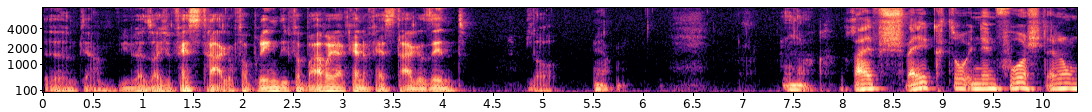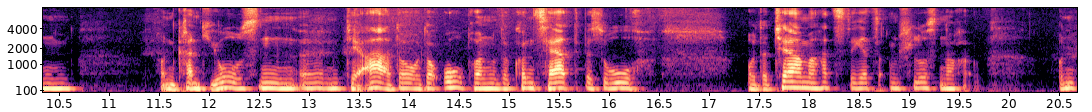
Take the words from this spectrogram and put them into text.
äh, ja, wie wir solche Festtage verbringen, die für Barbara ja keine Festtage sind. So. Ja. ja. Ralf schwelgt so in den Vorstellungen von grandiosen äh, Theater- oder Opern- oder Konzertbesuch. Oder Therme hattest du jetzt am Schluss noch. Und,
